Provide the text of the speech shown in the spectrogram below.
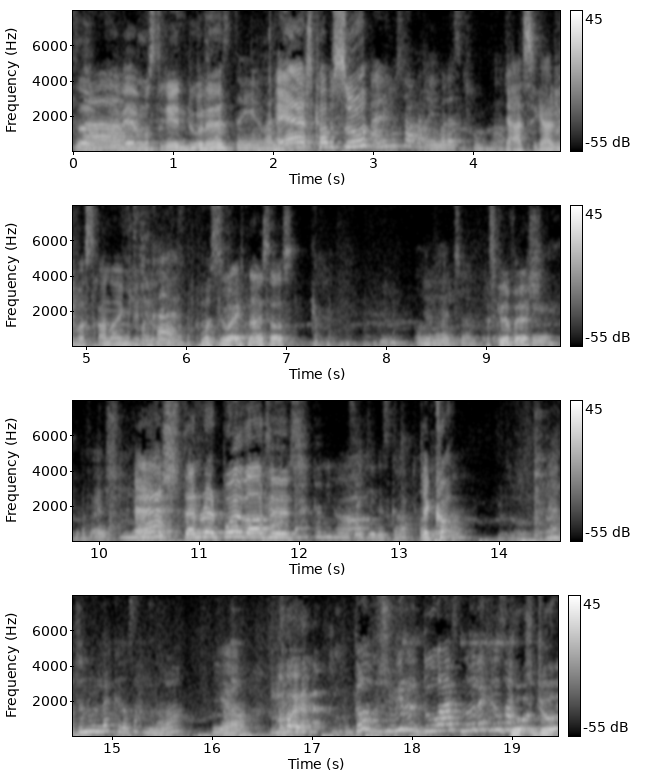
So, Ah. wer muss drehen? Du, Ich ne? muss drehen, weil Ey, Ash, kommst du? Eigentlich muss Papa drehen, weil er es getrunken hat. Ja, ist egal, du warst dran eigentlich. Okay. Du sieht echt nice aus. Oh Leute. Das geht auf Ash. Okay, auf Ash. Ash, dein Red Bull wartet! Er hat da nicht mal was Ekliges gehabt. Ja, heute, komm. oder? Er hatte nur leckere Sachen, oder? Ja. Moin. Doch, das ist wieder, du hast nur leckere Sachen. Du- du-.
